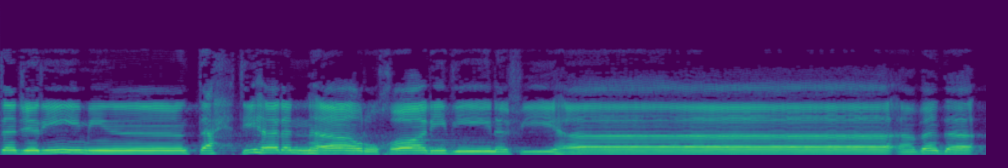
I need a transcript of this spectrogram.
تجري من تحتها الأنهار خالدين فيها أبدا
